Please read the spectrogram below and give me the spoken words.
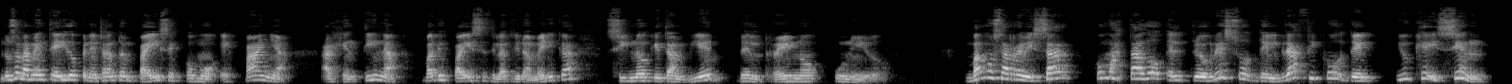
no solamente ha ido penetrando en países como España, Argentina, varios países de Latinoamérica, sino que también del Reino Unido. Vamos a revisar cómo ha estado el progreso del gráfico del UK 100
